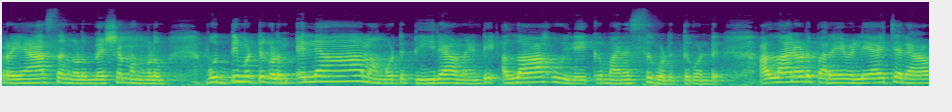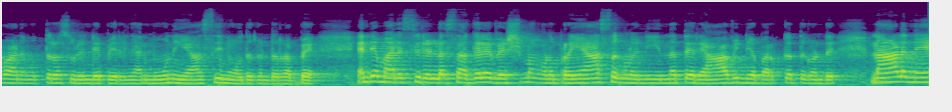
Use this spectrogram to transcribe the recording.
പ്രയാസങ്ങളും വിഷമങ്ങളും ബുദ്ധിമുട്ടുകളും എല്ലാം അങ്ങോട്ട് തീരാൻ വേണ്ടി അള്ളാഹുവിലേക്ക് മനസ്സ് കൊടുത്തുകൊണ്ട് അള്ളഹാനോട് പറയ വെള്ളിയാഴ്ച രാവാണ് മുത്ത് റസൂലിന്റെ പേരിൽ ഞാൻ മൂന്ന് യാസീൻ ഓതുകൊണ്ട് റബ്ബെ. എന്റെ മനസ്സിലുള്ള സകല വിഷമങ്ങളും പ്രയാസങ്ങളും ഇനി ഇന്നത്തെ രാവിന്റെ ബർക്കത്ത് കൊണ്ട് നാളെ നേരം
